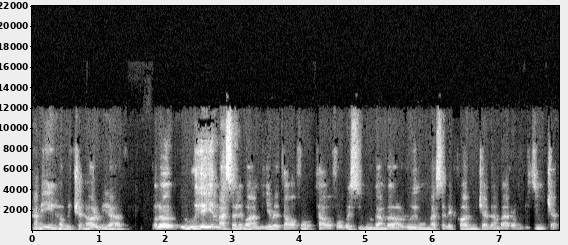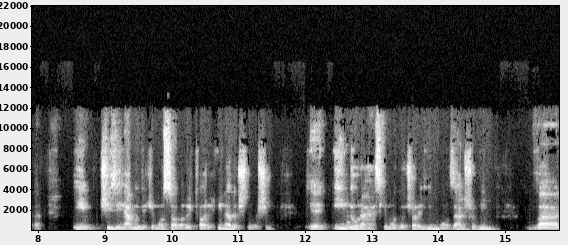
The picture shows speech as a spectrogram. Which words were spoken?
همه اینها به کنار می‌رفت. حالا روی یه مسئله با هم دیگه به توافق توافق بودن و روی اون مسئله کار می‌کردن برنامه‌ریزی می‌کردن این چیزی نبوده که ما سابقه تاریخی نداشته باشیم. این دوره هست که ما دچار این موزل شدیم و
